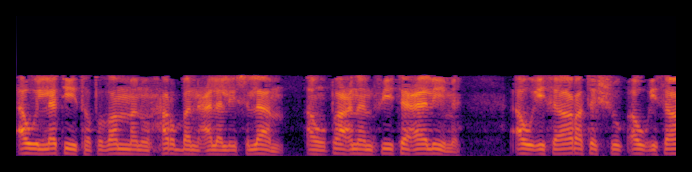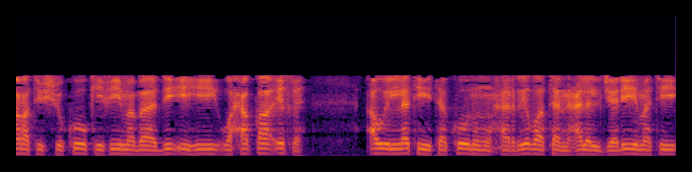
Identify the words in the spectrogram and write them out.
أو التي تتضمن حربا على الإسلام أو طعنا في تعاليمه أو إثارة الشك أو إثارة الشكوك في مبادئه وحقائقه أو التي تكون محرضة على الجريمة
